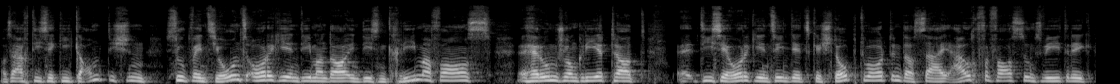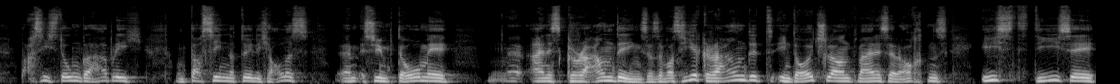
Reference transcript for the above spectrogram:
Also auch diese gigantischen Subventionsorgien, die man da in diesen Klimafonds äh, herumjongliert hat, äh, diese Orgien sind jetzt gestoppt worden. Das sei auch verfassungswidrig. Das ist unglaublich. Und das sind natürlich alles ähm, Symptome eines Groundings. Also was hier groundet in Deutschland meines Erachtens ist diese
